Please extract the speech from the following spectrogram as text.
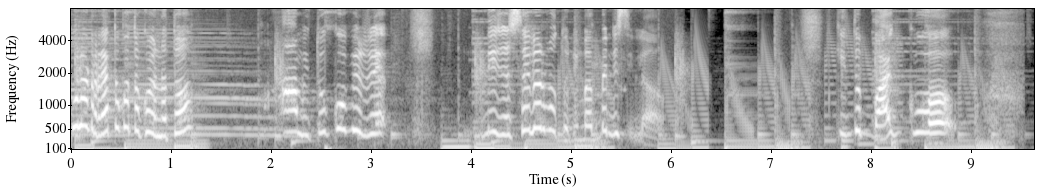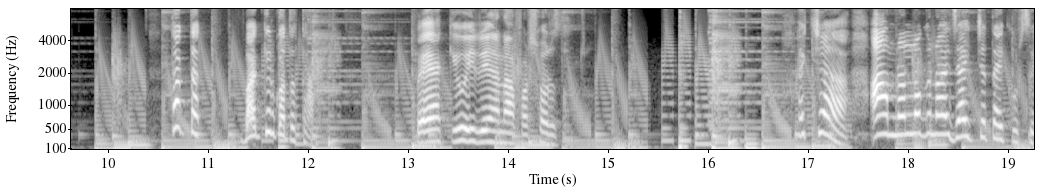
পোলাটার এত কথা কই না তো? আমি তো কবির রে নিজের ছেলের মতনই ভাববে নিছিলাম কিন্তু ভাগ্য থাক থাক ভাগ্যের কথা থাক। ব্যাকে ওই রেহানা আফার ষড়যন্ত্র। আচ্ছা আমরার লগে নয় যা ইচ্ছা তাই করছে।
